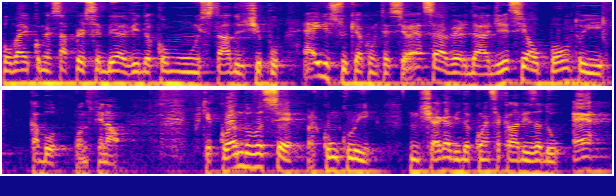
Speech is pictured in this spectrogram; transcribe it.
Ou vai começar a perceber a vida como um estado de tipo, é isso que aconteceu, essa é a verdade, esse é o ponto e acabou, ponto final. Porque quando você, para concluir, enxerga a vida com essa clareza do é,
